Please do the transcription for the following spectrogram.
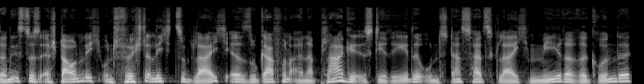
dann ist das erstaunlich und fürchterlich zugleich. Äh, sogar von einer Plage ist die Rede und das hat gleich mehrere Gründe.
